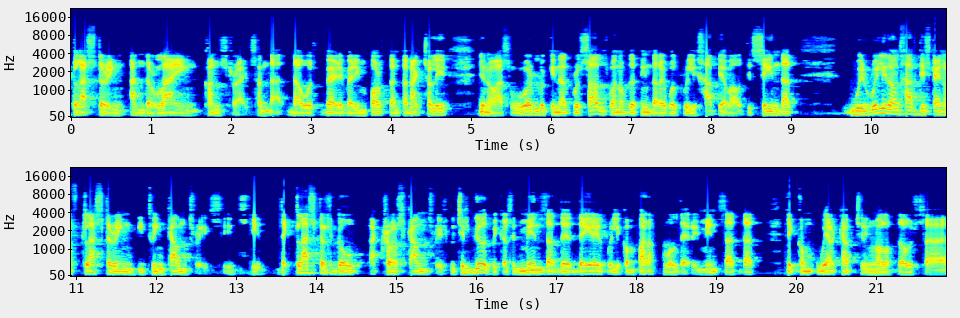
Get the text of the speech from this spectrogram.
clustering underlying constructs. And that, that was very, very important. And actually, you know, as we were looking at results, one of the things that I was really happy about is seeing that we really don't have this kind of clustering between countries. It, the clusters go across countries, which is good because it means that the data is really comparable there. It means that, that com- we are capturing all of those uh,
